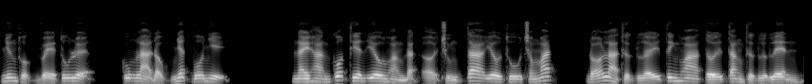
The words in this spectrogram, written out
nhưng thuộc về tu luyện, cũng là độc nhất vô nhị. Này hàn cốt thiên yêu hoàng đặt ở chúng ta yêu thú trong mắt, đó là thực lấy tinh hoa tới tăng thực lực lên,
